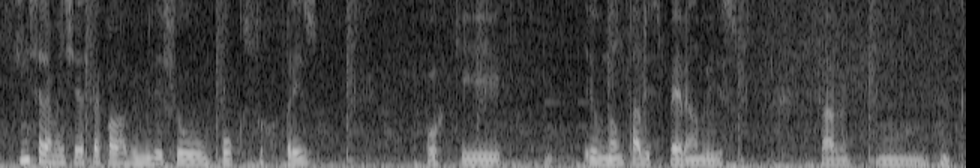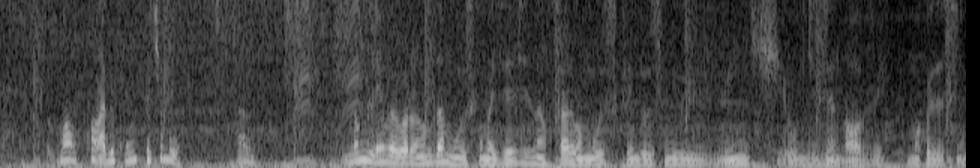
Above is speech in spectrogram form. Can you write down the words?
sinceramente essa collab me deixou um pouco surpreso, porque eu não estava esperando isso, sabe? Um, uma collab com o Pitbull, sabe? Não me lembro agora o nome da música, mas eles lançaram uma música em 2020 ou 19, uma coisa assim.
